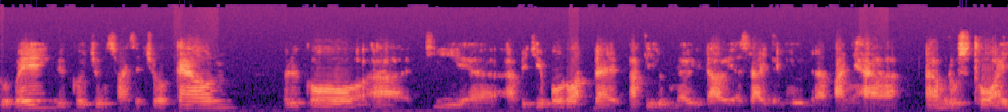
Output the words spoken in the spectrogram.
ប្រវេសន៍ឬក៏ជនស្វ័យសិទ្ធិជាប់កោនឬក៏ជាប្រជាពលរដ្ឋដែលផ្លាស់ទីលំនៅដោយអាស្រ័យទៅលើបញ្ហាមនុស្សធម៌អី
